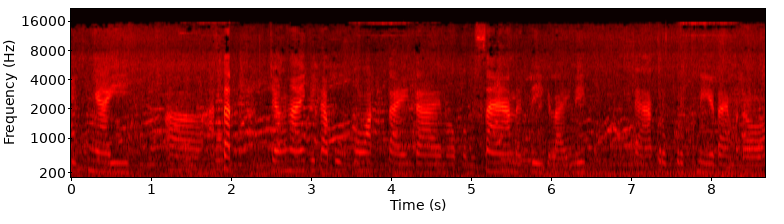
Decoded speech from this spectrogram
ជាថ្ងៃអឺអាទិត្យអញ្ចឹងហើយគឺថាពួកគាត់តែងតែមកកំសាន្តនៅទីកន្លែងនេះ ចាគ្រប់គ្រប់គ្នាតែម្ដង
